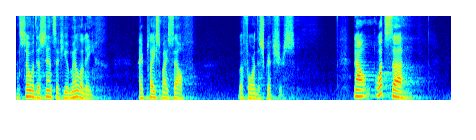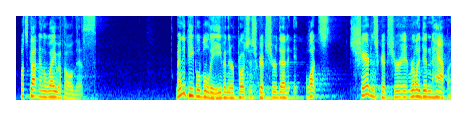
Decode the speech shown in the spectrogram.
And so, with a sense of humility, I place myself before the Scriptures. Now, what's, uh, what's gotten in the way with all this? Many people believe in their approach to Scripture that what's shared in Scripture, it really didn't happen.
